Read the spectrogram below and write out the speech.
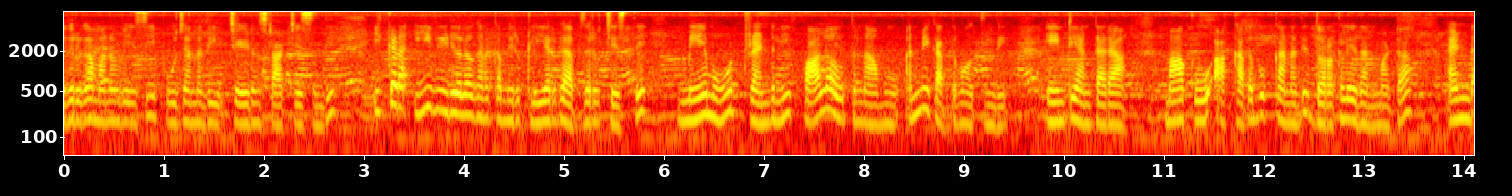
ఎదురుగా మనం వేసి పూజ అన్నది చేయడం స్టార్ట్ చేసింది. ఇక్కడ ఈ వీడియోలో కనుక మీరు క్లియర్గా అబ్జర్వ్ చేస్తే మేము ట్రెండ్ని ఫాలో అవుతున్నాము అని మీకు అర్థమవుతుంది. ఏంటి అంటారా? మాకు ఆ కథ బుక్ అన్నది దొరకలేదన్నమాట. అండ్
